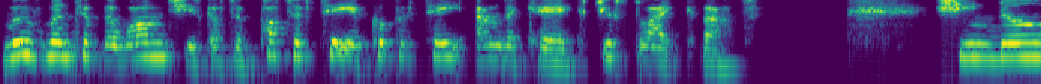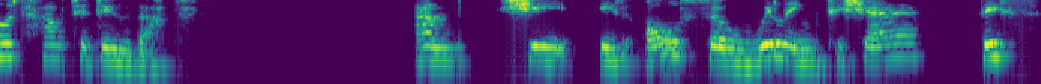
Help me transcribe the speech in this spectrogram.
movement of the wand, she's got a pot of tea, a cup of tea, and a cake, just like that. She knows how to do that. And she is also willing to share this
